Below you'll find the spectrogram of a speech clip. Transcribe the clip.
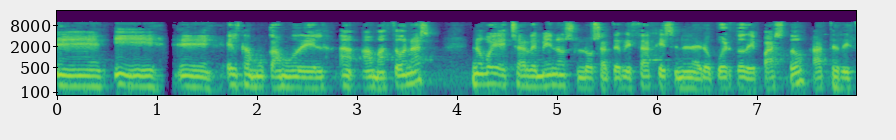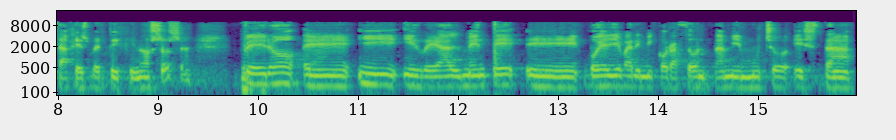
eh, y eh, el Camu Camu del Amazonas. No voy a echar de menos los aterrizajes en el aeropuerto de Pasto, aterrizajes vertiginosos, pero eh, y, realmente voy a llevar en mi corazón también mucho esta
